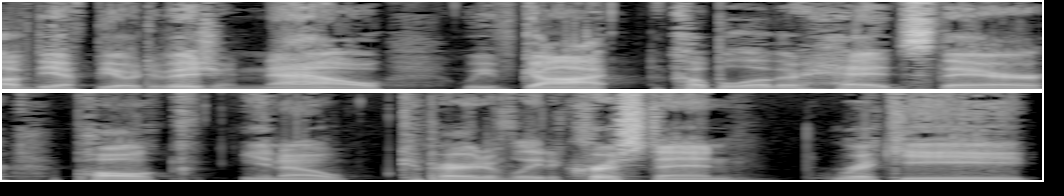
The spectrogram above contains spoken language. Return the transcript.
of the FPO division. Now we've got a couple other heads there. Paul, you know, comparatively to Kristin, Ricky,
